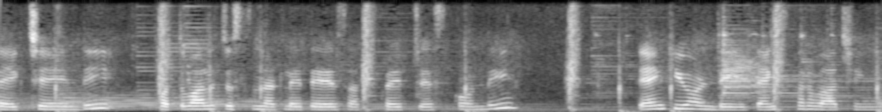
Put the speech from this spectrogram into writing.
లైక్ చేయండి. కొత్త వాళ్ళు చూస్తున్నట్లయితే సబ్స్క్రైబ్ చేసుకోండి. థ్యాంక్ యూ అండి. Thanks for watching.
